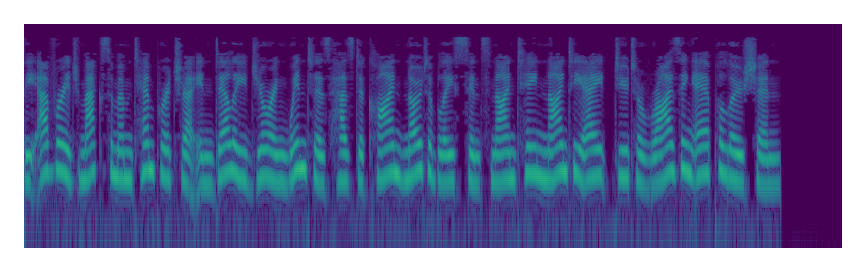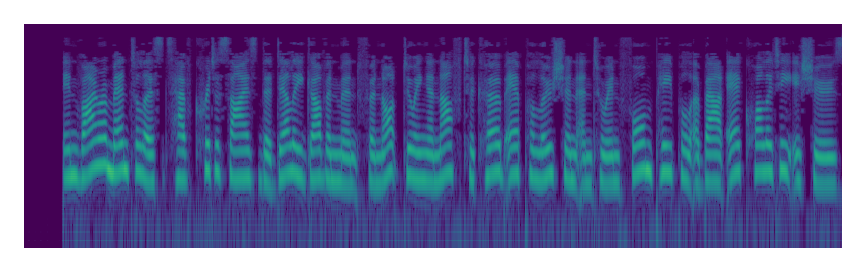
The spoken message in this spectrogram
the average maximum temperature in Delhi during winters has declined notably since 1998 due to rising air pollution. Environmentalists have criticized the Delhi government for not doing enough to curb air pollution and to inform people about air quality issues.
